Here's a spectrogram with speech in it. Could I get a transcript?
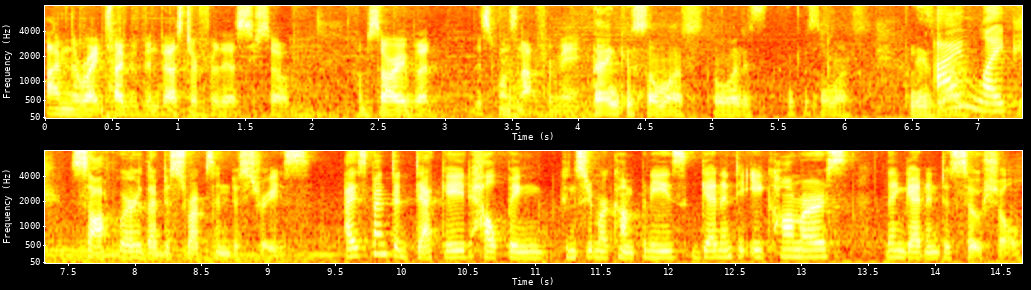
I'm the right type of investor for this. So, I'm sorry, but this one's not for me. Thank you so much. No worries. Thank you so much. Please. Go. I like software that disrupts industries. I spent a decade helping consumer companies get into e commerce, then get into social.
